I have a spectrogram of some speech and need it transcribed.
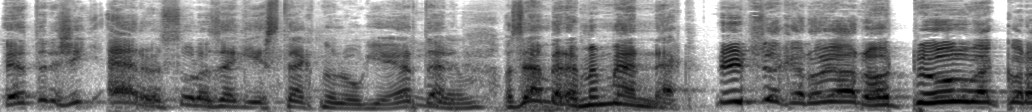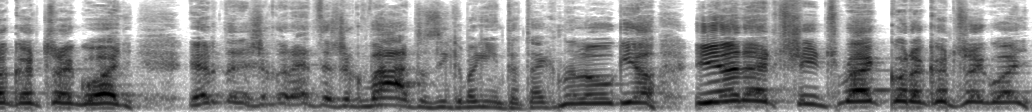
érted? És így erről szól az egész technológia, érted? Igen. Az emberek meg mennek. Nincs neked olyan, hogy túl, mekkora köcsög vagy. Érted? És akkor egyszer csak változik megint a technológia. Ilyenet sincs, mekkora köcsög vagy.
